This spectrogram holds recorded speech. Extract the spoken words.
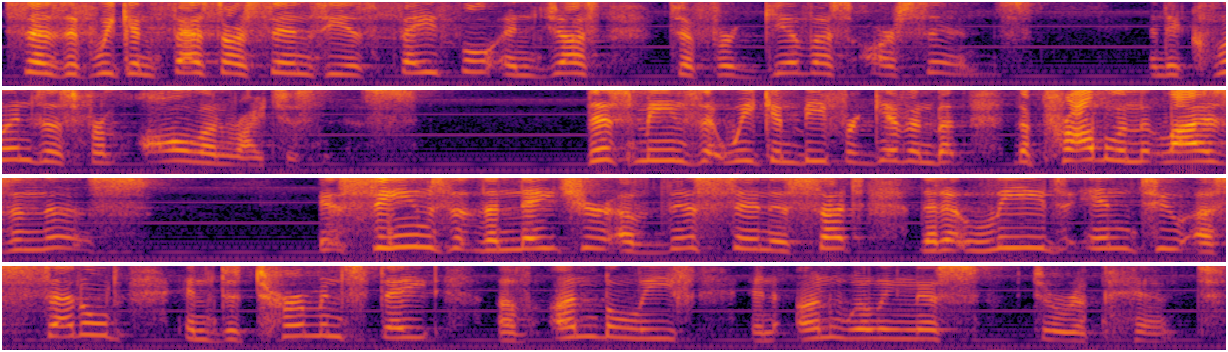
says, if we confess our sins, he is faithful and just to forgive us our sins and to cleanse us from all unrighteousness. This means that we can be forgiven, but the problem lies in this. It seems that the nature of this sin is such that it leads into a settled and determined state of unbelief and unwillingness to repent.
